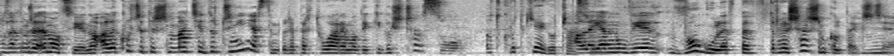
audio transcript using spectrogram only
Poza tym, że emocje, no ale kurczę, też macie do czynienia z tym repertuarem od jakiegoś czasu. Od krótkiego czasu. Ale ja mówię w ogóle w, w trochę szerszym kontekście.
